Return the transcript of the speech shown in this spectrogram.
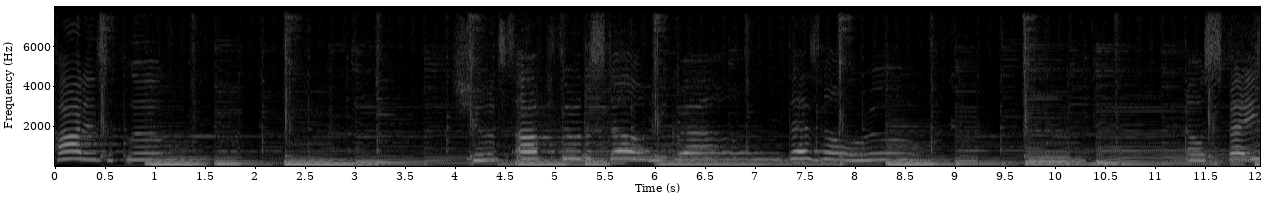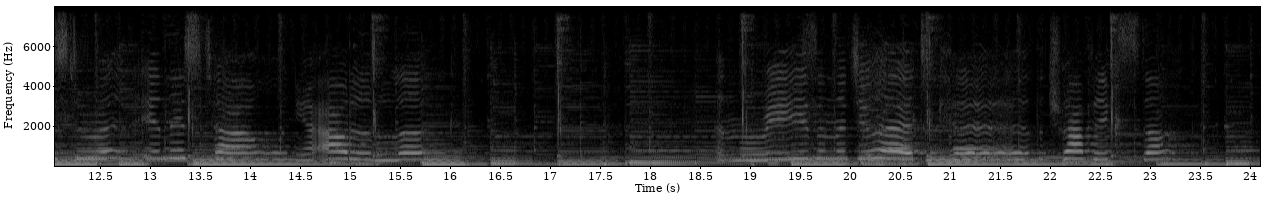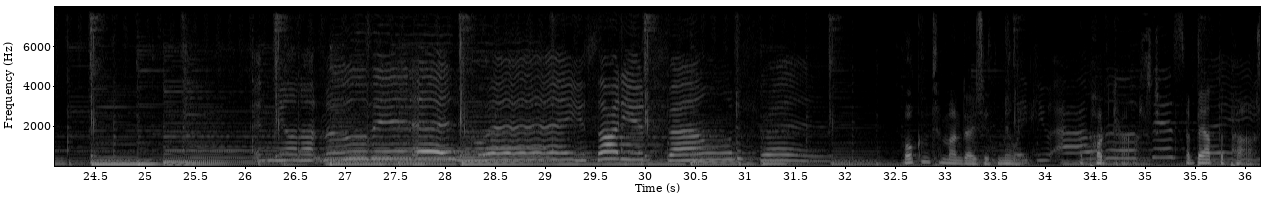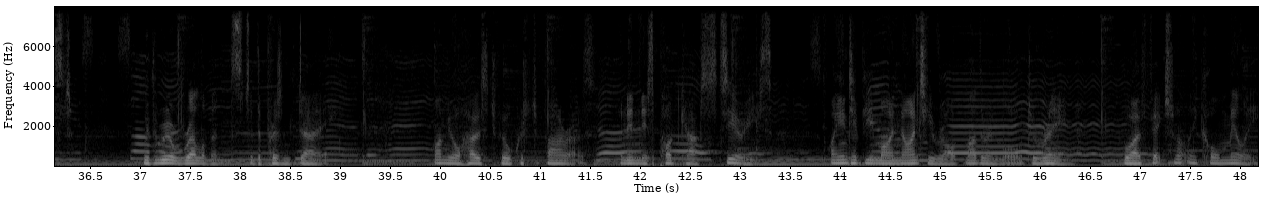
hot as glue. Shoots up through the stony ground. There's no room, no space to rent in this town. You're out of luck. And the reason that you had to care, the traffic's stuck. And you're not moving Welcome to Mondays with Millie, a podcast about the past with real relevance to the present day. I'm your host, Phil Cristofaro, and in this podcast series, I interview my 90 year old mother in law, Doreen, who I affectionately call Millie,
